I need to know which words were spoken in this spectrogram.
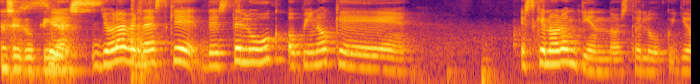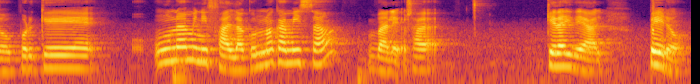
No sé qué opinas. Yo la verdad es que de este look opino que... Es que no lo entiendo este look yo, porque una minifalda con una camisa, vale, o sea, queda ideal. Pero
